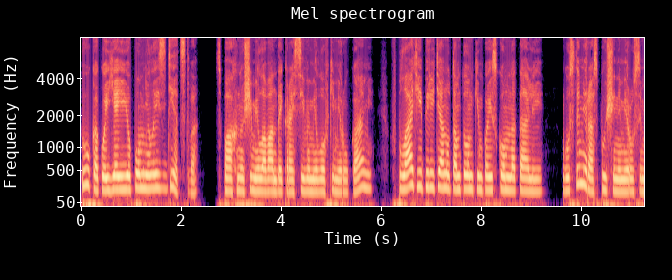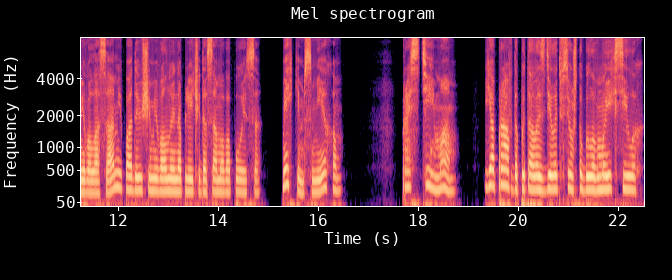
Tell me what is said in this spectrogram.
Ту, какой я ее помнила из детства, с пахнущими лавандой красивыми ловкими руками, в платье, перетянутом тонким пояском на талии, густыми распущенными русыми волосами, падающими волной на плечи до самого пояса, мягким смехом. «Прости, мам. Я правда пыталась сделать все, что было в моих силах,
